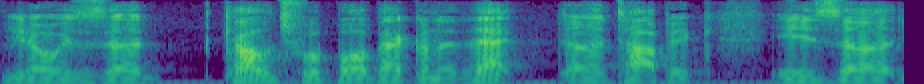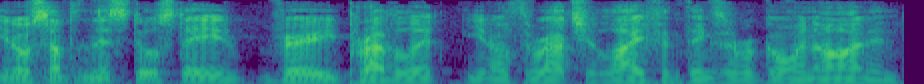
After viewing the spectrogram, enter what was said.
you know, is uh, college football back onto that uh, topic is uh, you know something that still stayed very prevalent you know throughout your life and things that were going on. And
